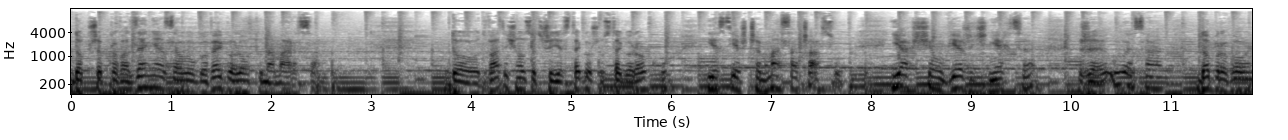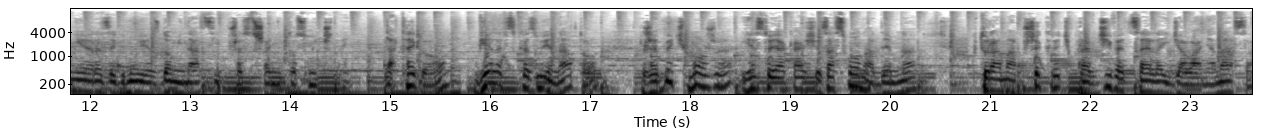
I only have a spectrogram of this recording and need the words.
do przeprowadzenia załogowego lotu na Marsa. Do 2036 roku jest jeszcze masa czasu. Ja się wierzyć nie chcę, że USA dobrowolnie rezygnuje z dominacji przestrzeni kosmicznej. Dlatego wiele wskazuje na to, że być może jest to jakaś zasłona dymna, która ma przykryć prawdziwe cele i działania NASA.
